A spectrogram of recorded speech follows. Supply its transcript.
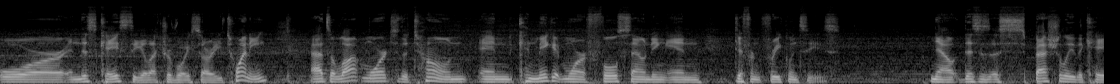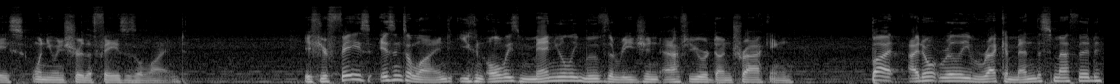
or in this case the Electro Voice RE20 adds a lot more to the tone and can make it more full sounding in different frequencies. Now, this is especially the case when you ensure the phase is aligned. If your phase isn't aligned, you can always manually move the region after you are done tracking, but I don't really recommend this method.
